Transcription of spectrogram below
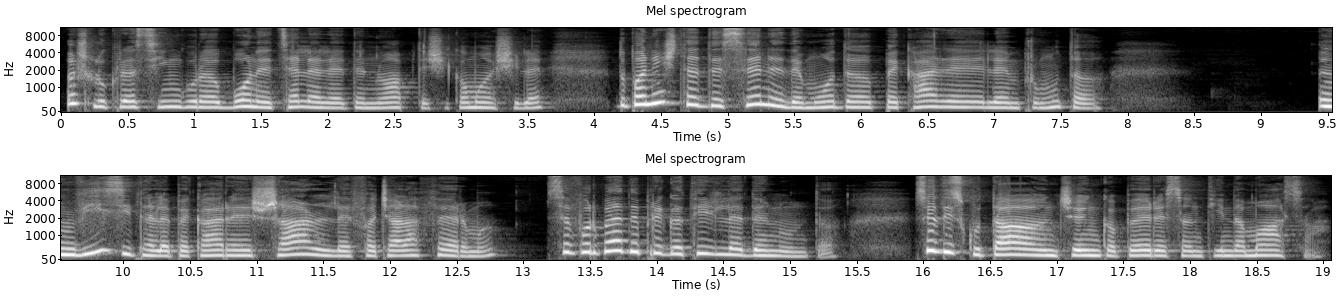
își lucră singură bonețelele de noapte și cămășile, după niște desene de modă pe care le împrumută. În vizitele pe care Charles le făcea la fermă, se vorbea de pregătirile de nuntă. Se discuta în ce încăpere să întindă masa.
